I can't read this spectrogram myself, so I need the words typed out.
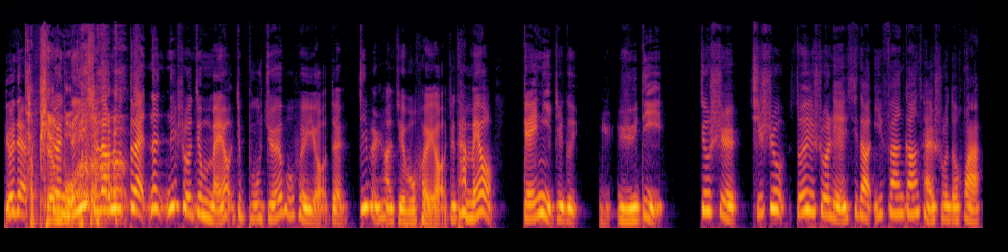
有点对你的意识当中，对，那那时候就没有，就不绝不会有，对，基本上绝不会有，就他没有给你这个余余地，就是其实所以说联系到一帆刚才说的话。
